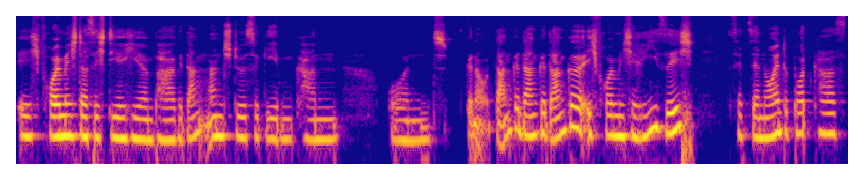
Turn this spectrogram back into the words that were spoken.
ich freue mich, dass ich dir hier ein paar Gedankenanstöße geben kann. Und genau, danke, danke, danke. Ich freue mich riesig. Das ist jetzt der neunte Podcast.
